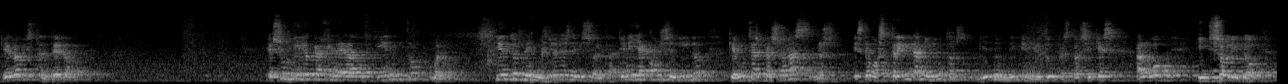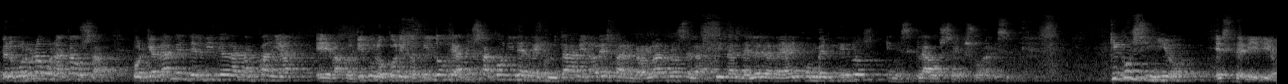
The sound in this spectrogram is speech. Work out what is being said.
¿Quién lo ha visto entero? Es un vídeo que ha generado cientos, bueno, cientos de millones de visualizaciones y ha conseguido que muchas personas nos estemos 30 minutos viendo un vídeo en YouTube. Esto sí que es algo insólito, pero por una buena causa, porque realmente el vídeo de la campaña, eh, bajo el título CONI 2012, acusa a CONI de reclutar a menores para enrolarlos en las filas del LRA y convertirlos en esclavos sexuales. ¿Qué consiguió este vídeo?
